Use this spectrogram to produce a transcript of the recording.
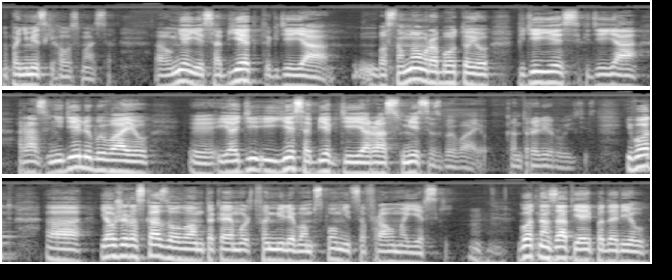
но по-немецки Hausmeister. А У меня есть объект, где я в основном работаю, где есть, где я раз в неделю бываю, э, и, оди- и есть объект, где я раз в месяц бываю, контролирую здесь. И вот э, я уже рассказывал вам, такая, может, фамилия вам вспомнится, фрау Маевский. Год назад я ей подарил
